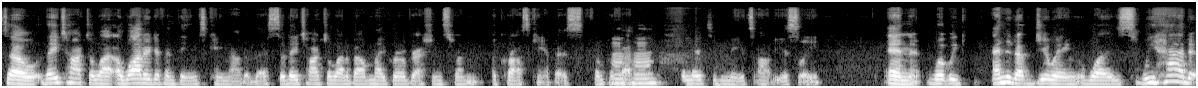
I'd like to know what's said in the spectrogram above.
So they talked a lot, a lot of different things came out of this. So they talked a lot about microaggressions from across campus, from professors mm-hmm. and their teammates, obviously. And what we ended up doing was we had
